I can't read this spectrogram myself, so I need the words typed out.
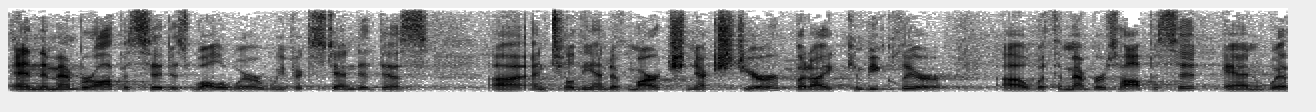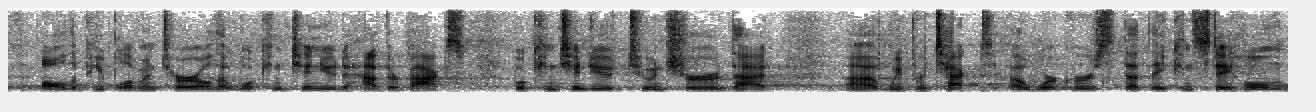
And the member opposite is well aware we've extended this uh, until the end of March next year. But I can be clear uh, with the members opposite and with all the people of Ontario that will continue to have their backs. We'll continue to ensure that uh, we protect uh, workers, that they can stay home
